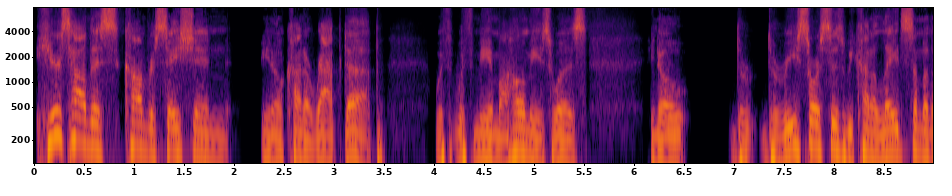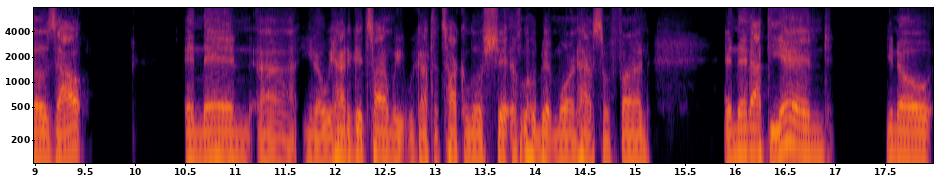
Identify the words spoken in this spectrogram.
here's how this conversation you know kind of wrapped up with with me and my homies was you know the the resources we kind of laid some of those out. And then uh, you know we had a good time. We, we got to talk a little shit a little bit more and have some fun. And then at the end you know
